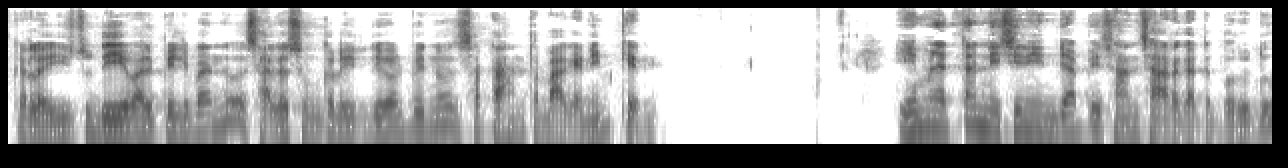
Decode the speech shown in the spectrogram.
කළ යුතු දේවල් පිළිබඳව සැලසුම් කළ යුතු දේවල් පිළිබඳව සටහන් තබා ගැනීම කරනවා. එහෙම නැත්නම් නිසින්ින්ද අපේ සංසාරගත පුරුදු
